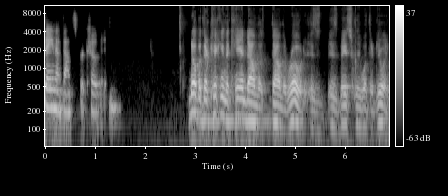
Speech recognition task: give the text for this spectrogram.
saying that that's for covid. No but they're kicking the can down the down the road is is basically what they're doing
